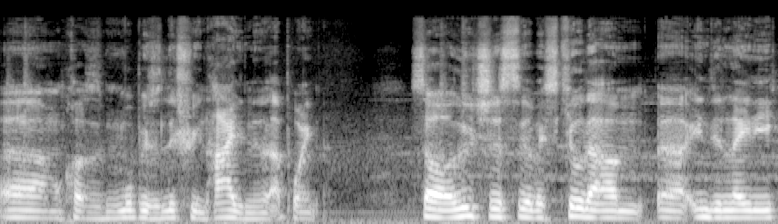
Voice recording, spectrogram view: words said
Um, because Morbius was literally in hiding at that point. So Lucius uh, killed that um uh, Indian lady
